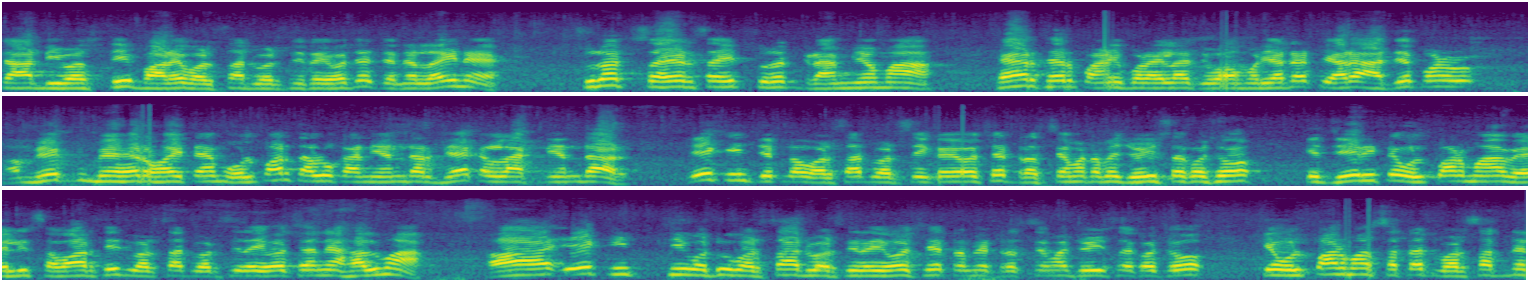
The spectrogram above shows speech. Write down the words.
ચાર દિવસથી ભારે વરસાદ વરસી રહ્યો છે, જેને લઈને સુરત શહેર સહિત સુરત ગ્રામ્યમાં ઠેર ઠેર પાણી ભરાયેલા જોવા મળ્યા હતા. ત્યારે આજે પણ મેઘ મહેર હોય તેમ ઓલપાડ તાલુકાની અંદર બે કલાકની અંદર એક ઇંચ જેટલો વરસાદ વરસી ગયો છે. દ્રશ્યમાં તમે જોઈ શકો છો કે જે રીતે ઓલપાડમાં વહેલી સવારથી જ વરસાદ વરસી રહ્યો છે અને હાલમાં એક ઇંચથી વધુ વરસાદ વરસી રહ્યો છે. તમે દ્રશ્યમાં જોઈ શકો છો કે ઓલપાડમાં સતત વરસાદને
